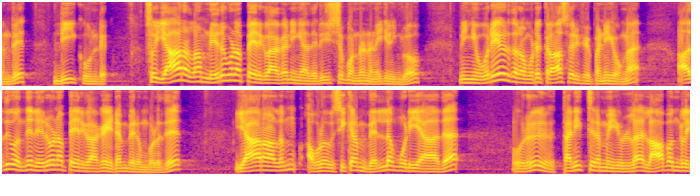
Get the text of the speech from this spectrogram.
வந்து டீக்கு உண்டு. ஸோ யாரெல்லாம் நிறுவன பெயர்களாக நீங்கள் அதை ரிஜிஸ்டர் பண்ணணும்னு நினைக்கிறீங்களோ நீங்கள் ஒரே ஒரு தடவை மட்டும் கிராஸ் வெரிஃபை பண்ணிக்கோங்க. அது வந்து நிறுவன பெயர்களாக இடம்பெறும் பொழுது யாராலும் அவ்வளவு சீக்கிரம் வெல்ல முடியாத ஒரு தனித்திறமையுள்ள லாபங்களை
